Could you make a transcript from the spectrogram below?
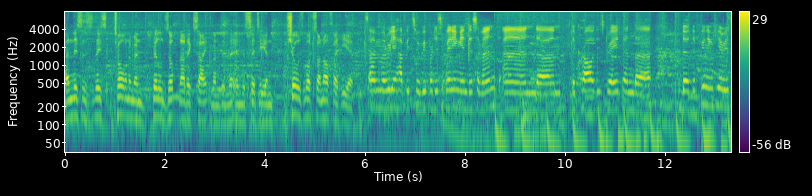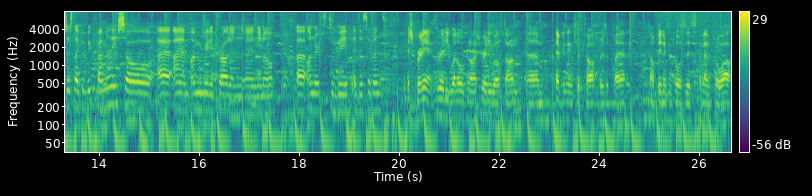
and this is this tournament builds up that excitement in the, in the city and shows what's on offer here. So I'm really happy to be participating in this event and um, the crowd is great and uh, the, the feeling here is just like a big family so I, I am I'm really proud and, and you know uh, honored to be at this event. It's brilliant, it's really well organised, really well done. Um, everything's looked after as a player. I've been looking forward to this event for a while.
